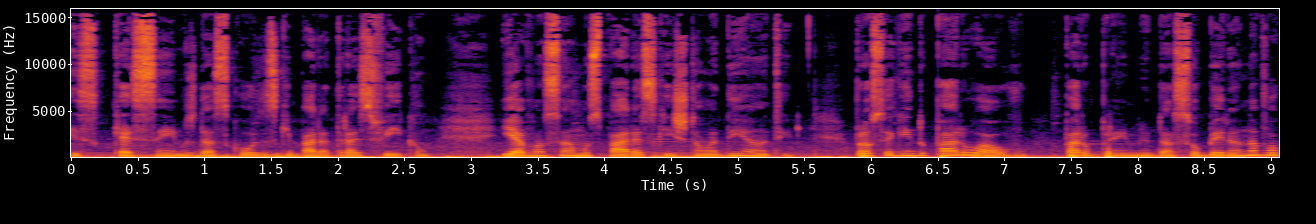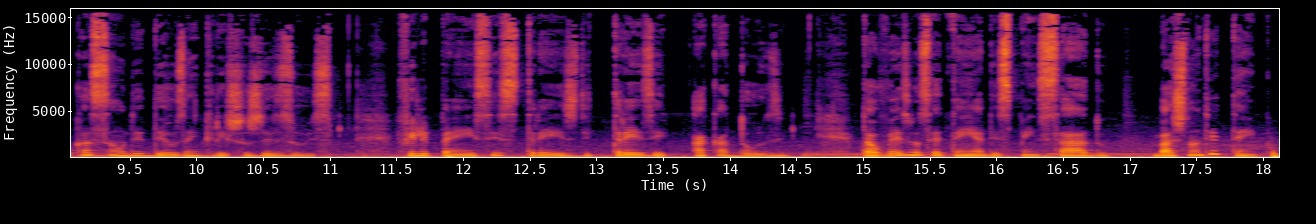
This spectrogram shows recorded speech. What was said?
Esquecemos das coisas que para trás ficam e avançamos para as que estão adiante, prosseguindo para o alvo, para o prêmio da soberana vocação de Deus em Cristo Jesus. Filipenses 3, de 13 a 14. Talvez você tenha dispensado bastante tempo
